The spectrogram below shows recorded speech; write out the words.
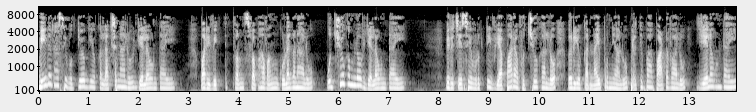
మీనరాశి ఉద్యోగి యొక్క లక్షణాలు ఎలా ఉంటాయి? వారి వ్యక్తిత్వం స్వభావం గుణగణాలు ఉద్యోగంలో ఎలా ఉంటాయి? వీరు చేసే వృత్తి వ్యాపార ఉద్యోగాల్లో వీరి యొక్క నైపుణ్యాలు ప్రతిభా పాఠవాలు ఎలా ఉంటాయి?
